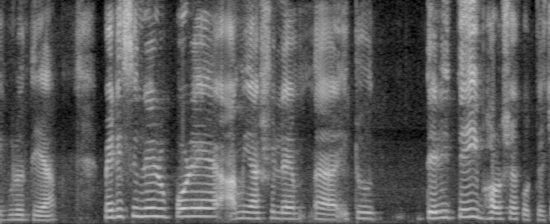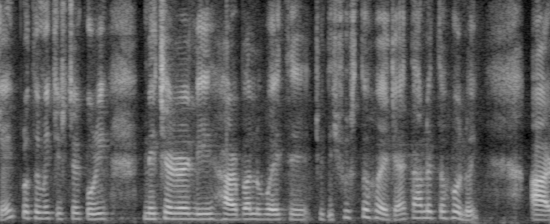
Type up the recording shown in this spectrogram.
এগুলো দেয়া। মেডিসিনের উপরে আমি আসলে একটু দেরিতেই ভরসা করতে চাই। প্রথমে চেষ্টা করি ন্যাচারালি হার্বাল ওয়েতে যদি সুস্থ হয়ে যায় তাহলে তো হলোই। আর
